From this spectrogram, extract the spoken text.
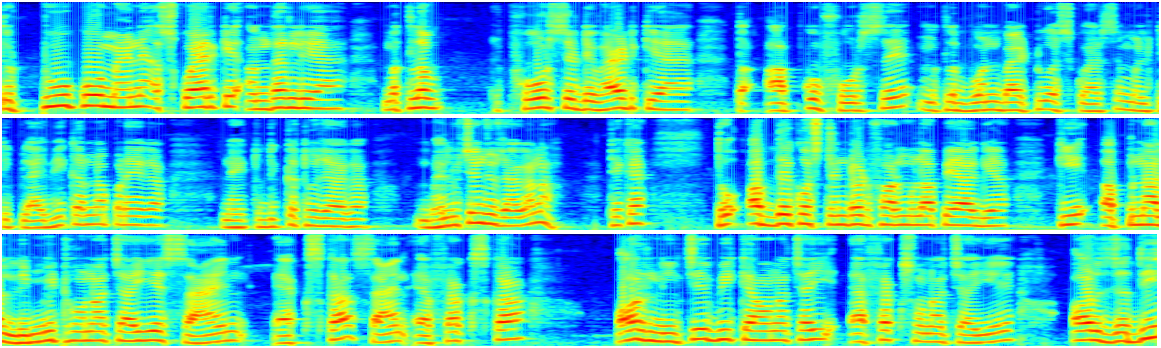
तो टू को मैंने स्क्वायर के अंदर लिया है। मतलब फोर से डिवाइड किया है। तो आपको फोर से मतलब वन बाई टू स्क्वायर से मल्टीप्लाई भी करना पड़ेगा। नहीं तो दिक्कत हो जाएगा। वैल्यू चेंज हो जाएगा ना? ठीक है? तो अब देखो स्टैंडर्ड फार्मूला पे आ गया कि अपना लिमिट होना चाहिए साइन एक्स का साइन एफ़ एक्स का और नीचे भी क्या होना चाहिए? एफ़ एक्स होना चाहिए। और यदि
